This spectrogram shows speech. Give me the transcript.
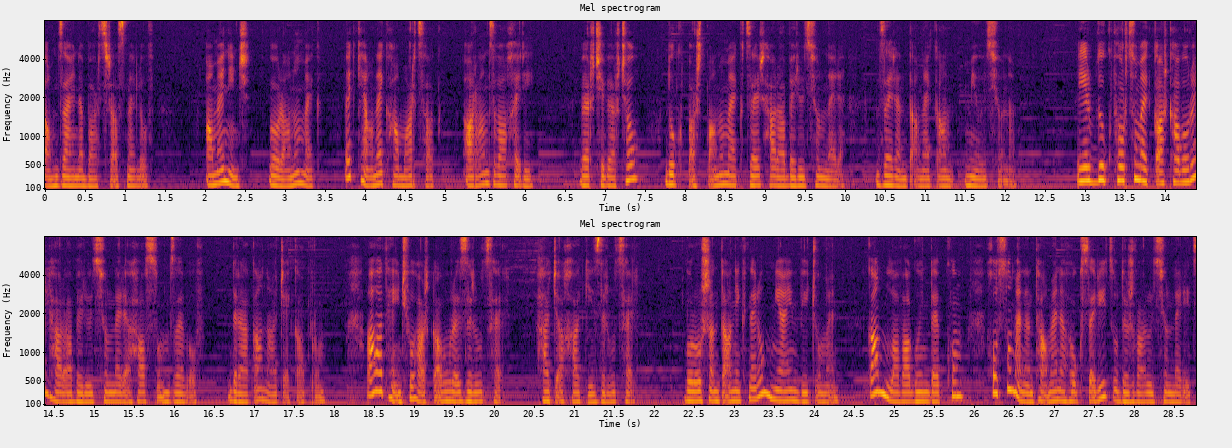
կամ ձայնը բարձրացնելով։ Ամեն ինչ, որ անում եք, պետք է անեք համարցակ, առանց վախերի։ Վերջի վերջո դուք պաշտպանում եք ձեր հարաբերությունները, ձեր ընտանեկան միությունը։ Երբ դուք փորձում եք կարգավորել հարաբերությունները հասուն ձևով, դրական աճ եք ապրում։ Ահա թե ինչու հարկավոր է զրուցել, հաճախակի զրուցել։ Որոշ ընտանիքներում միայն վիճում են կամ լավագույն դեպքում խոսում են ընդամենը հոգսերից ու դժվարություններից։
